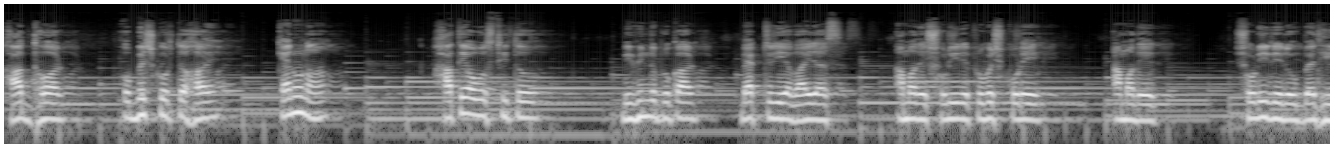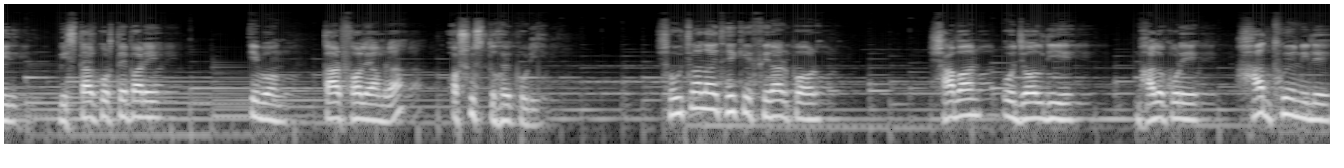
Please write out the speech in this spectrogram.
হাত ধোয়ার অভ্যেস করতে হয়, কেননা হাতে অবস্থিত বিভিন্ন প্রকার ব্যাকটেরিয়া, ভাইরাস আমাদের শরীরে প্রবেশ করে আমাদের শরীরে রোগ ব্যাধির বিস্তার করতে পারে এবং তার ফলে আমরা অসুস্থ হয়ে পড়ি। শৌচালয় থেকে ফেরার পর সাবান ও জল দিয়ে ভালো করে হাত ধুয়ে নিলে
